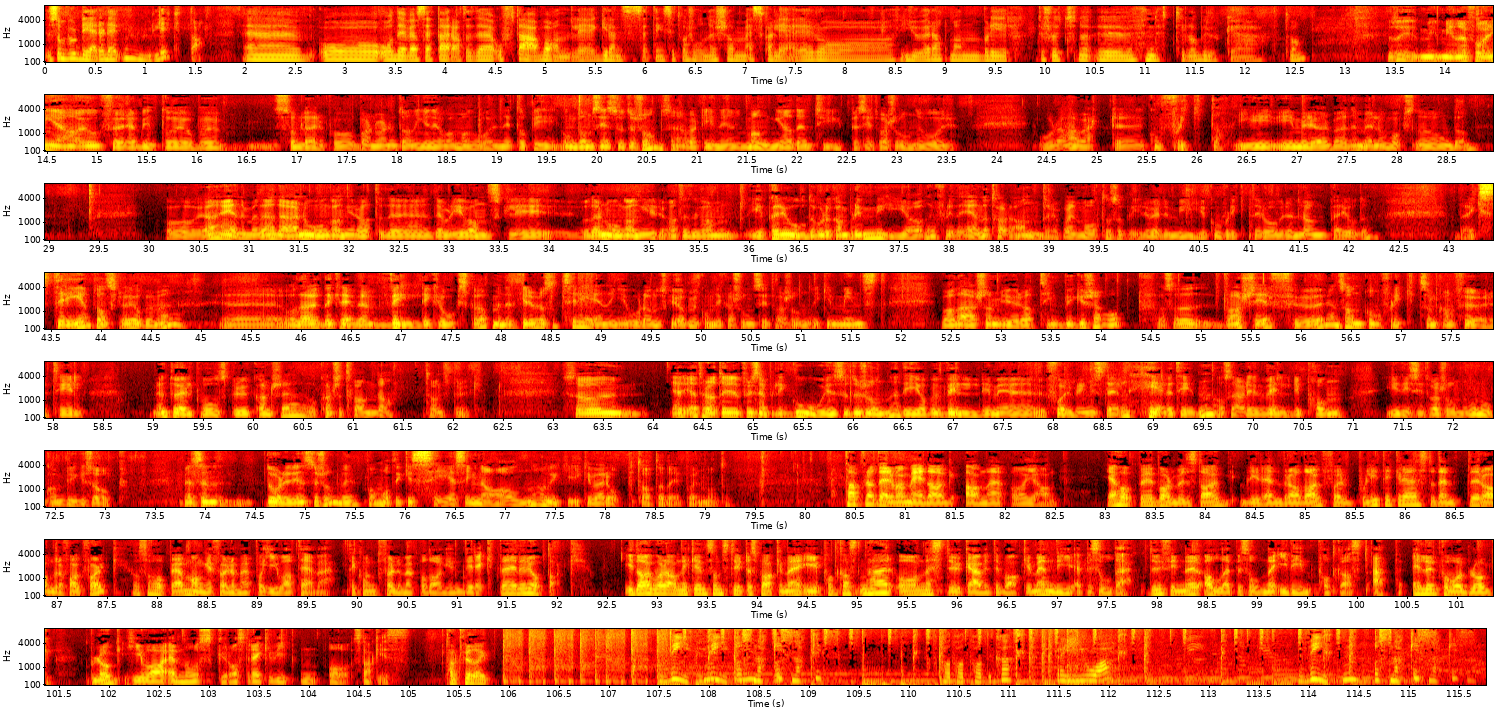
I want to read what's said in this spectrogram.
som vurderer det ulikt, da. Og, og, det vi har sett, er at det ofte er vanlige grensesettingssituasjoner som eskalerer og gjør at man blir til slutt nødt til å bruke tvang. Min erfaring Jeg har jo før jeg begynte å jobbe som lærer på barnevernutdanningen, jobba mange år nettopp i ungdomsinstitusjon, så jeg har vært inne i mange av den type situasjoner hvor, hvor det har vært eh, konflikt da, i, i, miljøarbeidet mellom voksne og ungdom. Og jeg er enig med deg. Det er noen ganger at det, det blir vanskelig Og det er noen ganger at det kan I perioder hvor det kan bli mye av det, fordi det ene tar det andre på en måte, så blir det veldig mye konflikter over en lang periode. Det er ekstremt vanskelig å jobbe med. Eh, og det, krever en veldig klokskap, men det krever også trening i hvordan du skal jobbe med kommunikasjonssituasjonen. Ikke minst hva det er som gjør at ting bygger seg opp. Altså, Hva skjer før en sånn konflikt som kan føre til eventuelt voldsbruk, kanskje, og kanskje tvang, da. Tvangsbruk. Så jeg, jeg tror at f.eks. de gode institusjonene de jobber veldig med forebyggingsdelen hele tiden, og så er de veldig på'n i de situasjonene hvor noe kan bygge seg opp. Mens en dårligere institusjon vil på en måte ikke se signalene og ikke, ikke være opptatt av det. på en måte. Takk for at dere var med i dag, Ane og Jan. Jeg håper Barnebudets dag blir en bra dag for politikere, studenter og andre fagfolk. Og så håper jeg mange følger med på HiOA TV. De kan følge med på dagen direkte eller i opptak. I dag var det Anniken som styrte spakene i podkasten her, og neste uke er vi tilbake med en ny episode. Du finner alle episodene i din podkast-app eller på vår blogg blogghioa.no viten og snakkis. Takk for i dag. Viten og snakkis. snakkis. Pod -pod Podkast fra HiOA. Viten og snakkis. snakkis.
